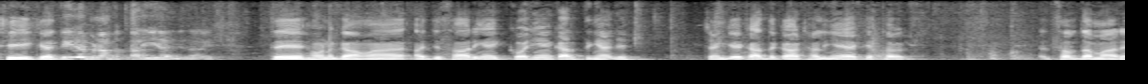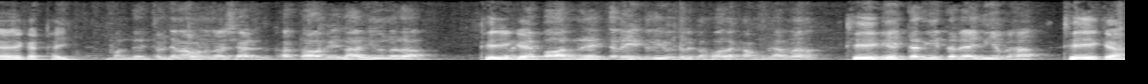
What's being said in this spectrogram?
ਠੀਕ ਹੈ ਕੱਟੀ ਜੀ। ਤੋਂ ਬਿਨਾ 42000 ਦੇ ਦਾਂਗੇ ਤੇ ਹੁਣ ਗਾਵਾਂ ਅੱਜ ਸਾਰੀਆਂ ਇੱਕੋ ਜਿਹੀਆਂ ਕਰਤੀਆਂ ਜੇ। ਚੰਗੇ ਕੱਦ ਕਾਠ ਵਾਲੀਆਂ ਇਹ ਕਿੱਥੋਂ ਸੌਦਾ ਮਾਰਿਆ ਜੇ ਇਕੱਠਾ ਹੀ? ਬੰਦੇ ਚੱਲ ਜਾਣਾ ਹੁਣ ਨਾ ਸ਼ਾਇਦ ਕਰਤਾ ਵੇਲਾ ਹੀ ਉਹਨਾਂ ਦਾ। ਠੀਕ ਹੈ। ਬਾਹਰ ਨੇ ਚਲੇ ਇਟਲੀ ਉਧਰ ਕਫਾ ਦਾ ਕੰਮ ਕਰਨਾ ਠੀਕ ਹੈ। ਇੱਧਰ ਦੀ ਇੱਧਰ ਰਹਿ ਨਹੀਂ ਮੈਂ। ਠੀਕ ਆ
